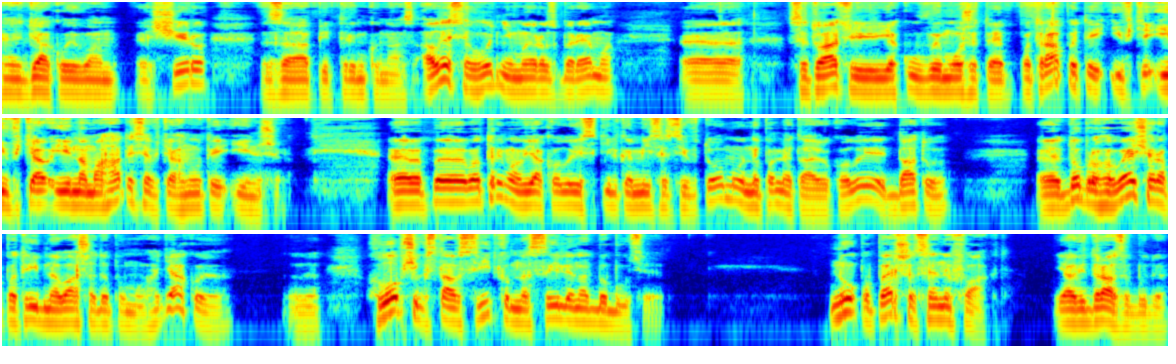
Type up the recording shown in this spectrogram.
е, дякую вам щиро за підтримку нас. Але сьогодні ми розберемо ситуацію, яку ви можете потрапити і, втя, і, втя, і намагатися втягнути інших. Отримав я колись кілька місяців тому, не пам'ятаю коли, дату. Е, Доброго вечора, потрібна ваша допомога. Дякую. Е, Хлопчик став свідком насилля над бабусею. Ну, по-перше, це не факт. Я відразу буду.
